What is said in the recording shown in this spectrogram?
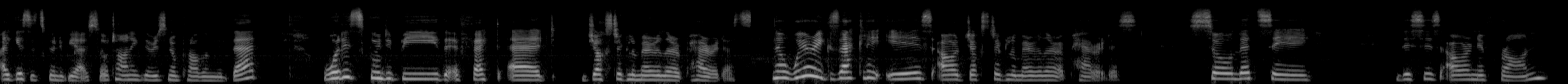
I guess it's going to be isotonic. There is no problem with that. What is going to be the effect at juxtaglomerular apparatus? Now, where exactly is our juxtaglomerular apparatus? So let's say this is our nephron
